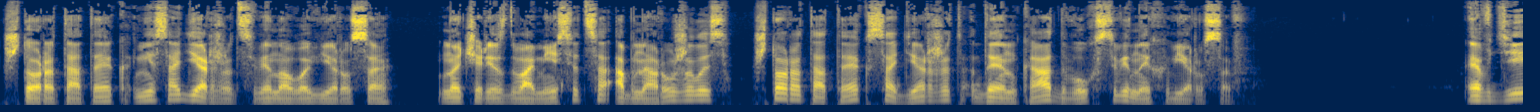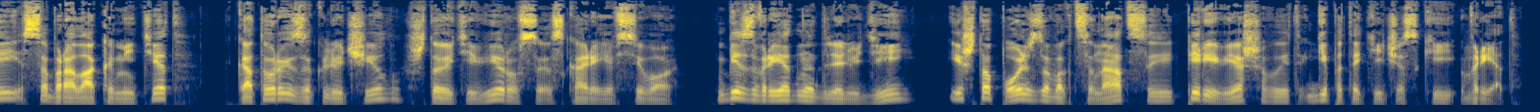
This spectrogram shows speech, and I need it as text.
что Рототек не содержит свиного вируса, но через два месяца обнаружилось, что Рототек содержит ДНК двух свиных вирусов. FDA собрала комитет, который заключил, что эти вирусы, скорее всего, безвредны для людей и что польза вакцинации перевешивает гипотетический вред.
